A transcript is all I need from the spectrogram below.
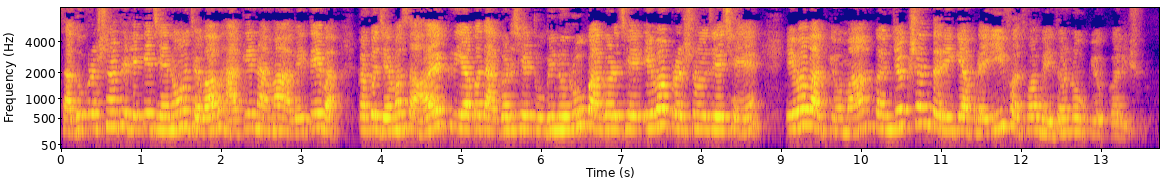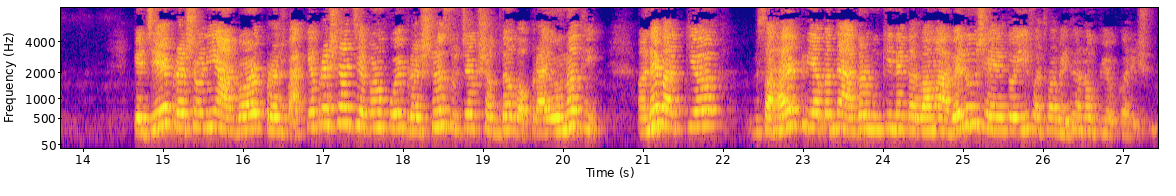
સાદું પ્રશ્નાર્થ એટલે કે જેનો જવાબ હા કે નામાં આવે તેવા. કાં તો જેમાં સહાયક ક્રિયાપદ આગળ છે ટુ બીનું રૂપ આગળ છે, એવા પ્રશ્નો જે છે, એવા વાક્યોમાં કન્જક્શન તરીકે આપણે ઈફ અથવા વેધરનો ઉપયોગ કરીશું. કે જે પ્રશ્નોની આગળ વાક્ય પ્રશ્ન છે, પણ કોઈ પ્રશ્ન સૂચક શબ્દ વપરાયો નથી. અને વાક્ય સહાયક ક્રિયાપદને આગળ મૂકીને કરવામાં આવેલું છે, તો ઇફ અથવા વેધરનો ઉપયોગ કરીશું.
